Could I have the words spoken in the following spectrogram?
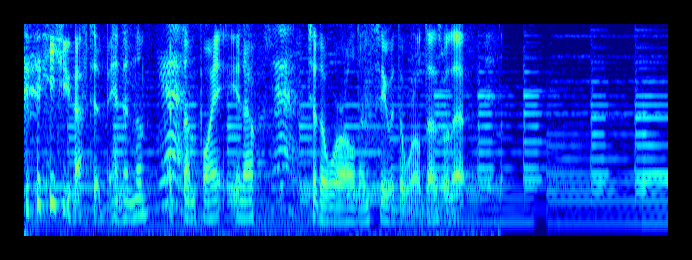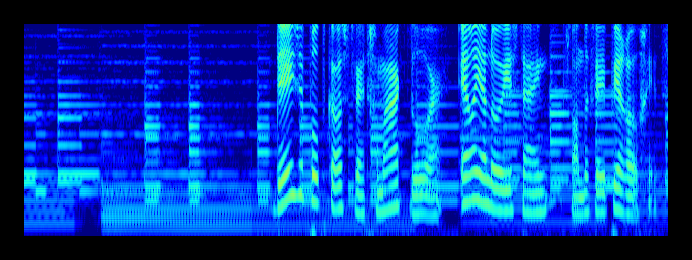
you have to abandon them Yeah. at some point, you know, to the world and see what the world does with it. Deze podcast werd gemaakt door Elja Looijenstein van de VPRO-gids.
